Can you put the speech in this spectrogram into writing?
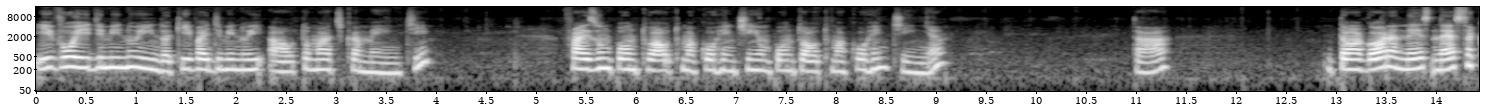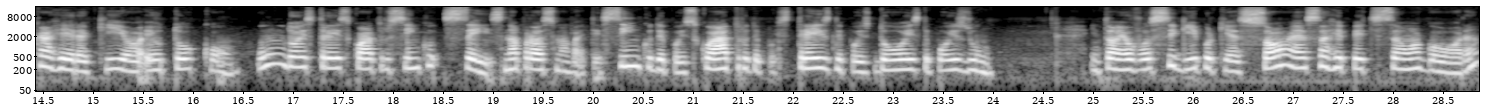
e vou ir diminuindo. Aqui vai diminuir automaticamente. Faz um ponto alto, uma correntinha, um ponto alto, uma correntinha, tá? Então, agora, nessa carreira aqui, ó, eu tô com um, dois, três, quatro, cinco, seis. Na próxima vai ter cinco, depois quatro, depois três, depois dois, depois um. Então, eu vou seguir, porque é só essa repetição agora.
